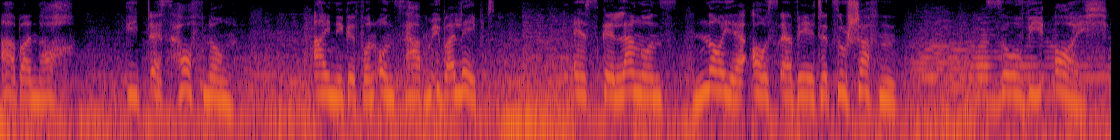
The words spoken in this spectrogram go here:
Aber noch gibt es Hoffnung. Einige von uns haben überlebt. Es gelang uns, neue Auserwählte zu schaffen. So wie euch.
